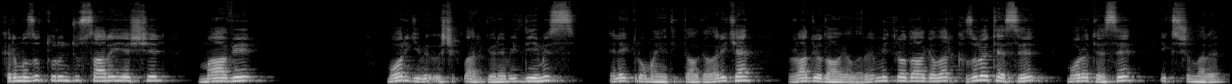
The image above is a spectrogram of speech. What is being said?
Kırmızı, turuncu, sarı, yeşil, mavi, mor gibi ışıklar görebildiğimiz elektromanyetik dalgalar iken radyo dalgaları, mikrodalgalar, kızılötesi, mor ötesi, X ışınları,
